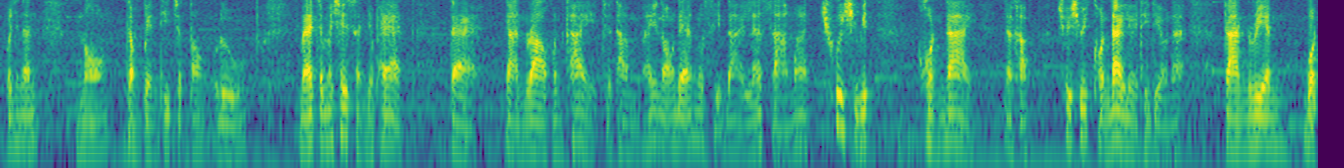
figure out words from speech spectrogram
เพราะฉะนั้นน้องจำเป็นที่จะต้องรู้ แม้จะไม่ใช่สัญญาแพทย์ แต่การราวคนไข้จะทำให้น้อง diagnosis ได้ และสามารถช่วยชีวิตคนได้นะครับช่วยชีวิตคนได้เลยทีเดียวนะการเรียนบท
